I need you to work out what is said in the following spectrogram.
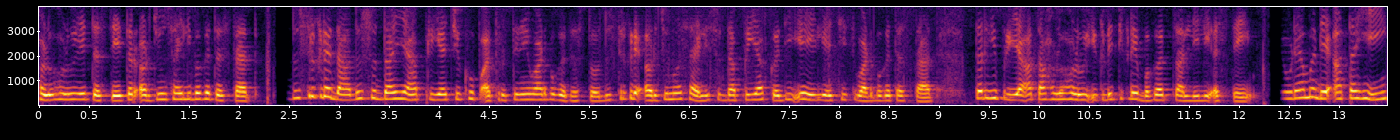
हळूहळू येत असते. तर अर्जुन सायली बघत असतात. दुसरीकडे दादू सुद्धा या प्रियाची खूप आतुरतेने वाट बघत असतो. दुसरीकडे अर्जुन व सायली सुद्धा प्रिया कधी येईल याचीच वाट बघत असतात. तर ही प्रिया आता हळूहळू इकडे तिकडे बघत चाललेली असते. एवढ्यामध्ये आता ही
